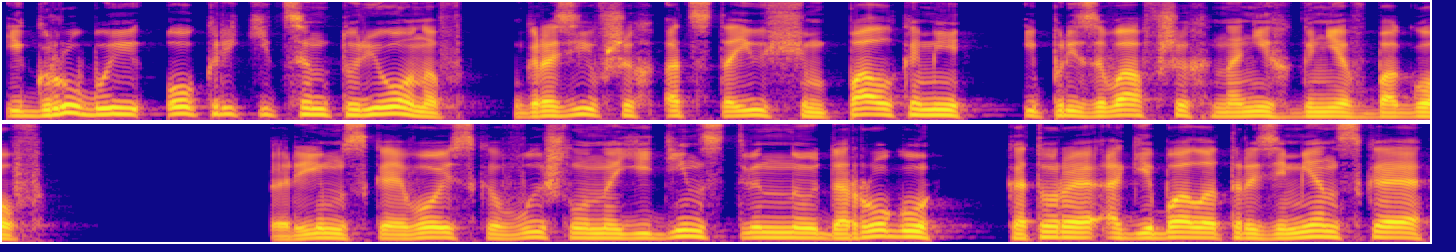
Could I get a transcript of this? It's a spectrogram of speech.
и грубые окрики центурионов, грозивших отстающим палками и призывавших на них гнев богов. Римское войско вышло на единственную дорогу, которая огибала Тразименское,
